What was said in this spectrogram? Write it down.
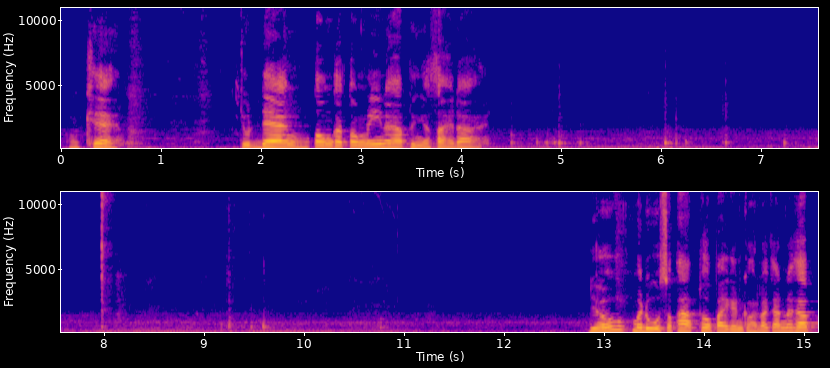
โอเค จุดแดงตรงกับตรงนี้นะครับ ถึงจะใส่ได้เดี๋ยวมาดูสภาพทั่วไปกันก่อนแล้วกันนะครับ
